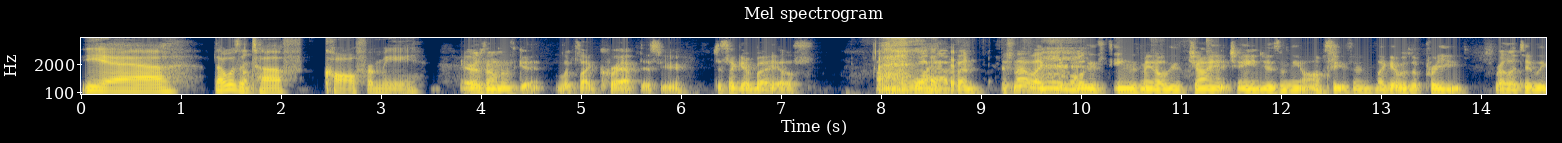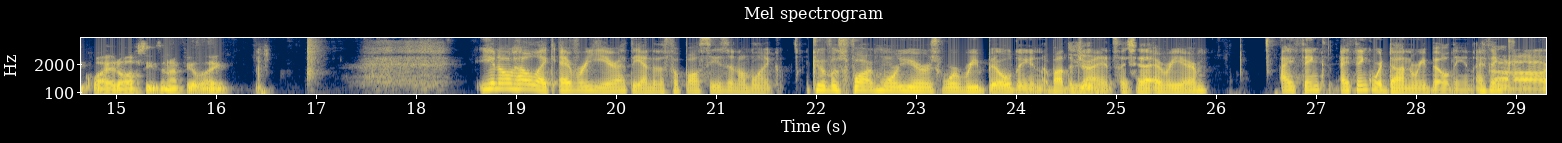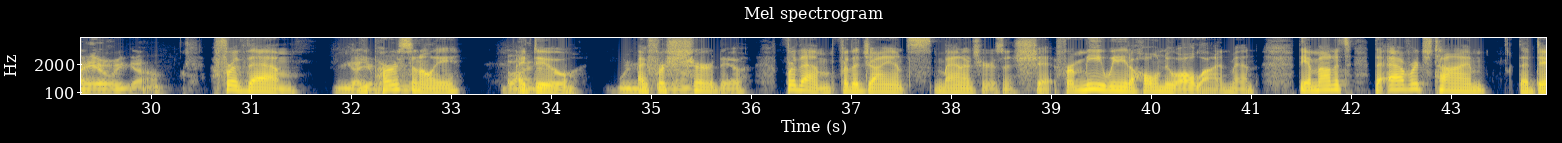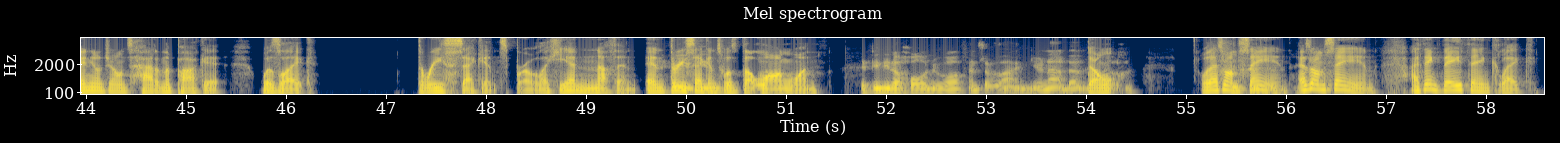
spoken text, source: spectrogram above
Yeah, that was a tough call for me. Arizona's good. looks like crap this year, just like everybody else. I don't know what happened. It's not like all these teams made all these giant changes in the offseason. Like it was a pretty relatively quiet offseason, I feel like. You know how like every year at the end of the football season, I'm like, give us five more years, we're rebuilding. About the Yeah. Giants, I say that every year. I think I think we're done rebuilding. I think Oh, here we go. for them, me your I do. do I for sure do. For them, for the Giants managers and shit. For me, we need a whole new O line, man. The amount of the average time that Daniel Jones had in the pocket was like three seconds, bro. Like he had nothing, and three seconds was the long one. If you need a whole new offensive line, you're not done. Don't. Well, that's what I'm saying. That's what I'm saying. I think they think like,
